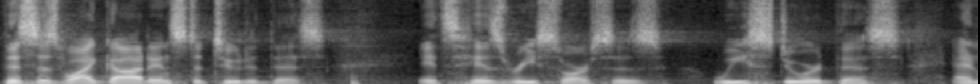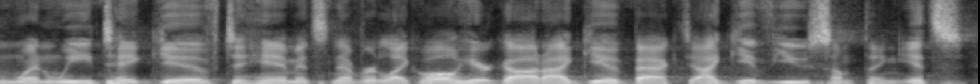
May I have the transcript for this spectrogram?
This is why God instituted this. It's His resources. We steward this. And when we take give to Him, it's never like, oh, here, God, I give back, to, I give you something. It's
